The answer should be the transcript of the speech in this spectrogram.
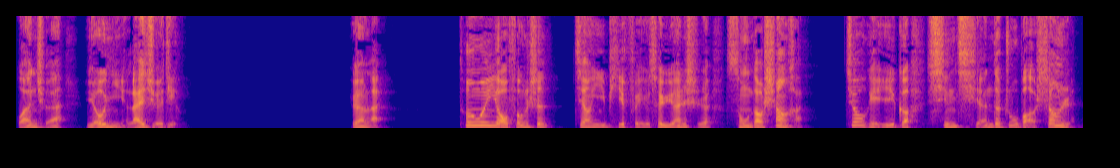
完全由你来决定。”原来，吞温要冯生将一批翡翠原石送到上海，交给一个姓钱的珠宝商人。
